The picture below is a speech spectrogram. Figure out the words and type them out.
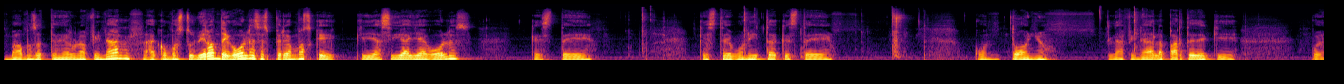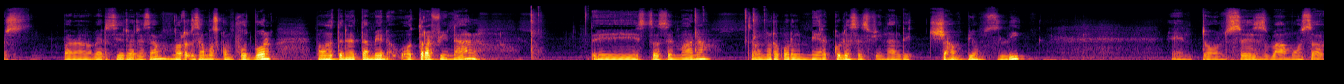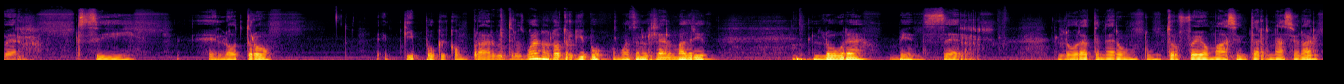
vamos a tener una final. Ah, como estuvieron de goles, esperemos que, que así haya goles. Que esté, que esté bonita, que esté con Toño. La final, aparte de que, pues, para ver si regresamos, no regresamos con fútbol. Vamos a tener también otra final de esta semana. Si no recuerdo, el miércoles es final de Champions League. Entonces, vamos a ver si el otro equipo que compra árbitros, bueno, el otro equipo, como es el Real Madrid, logra vencer, logra tener un, trofeo más internacional.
